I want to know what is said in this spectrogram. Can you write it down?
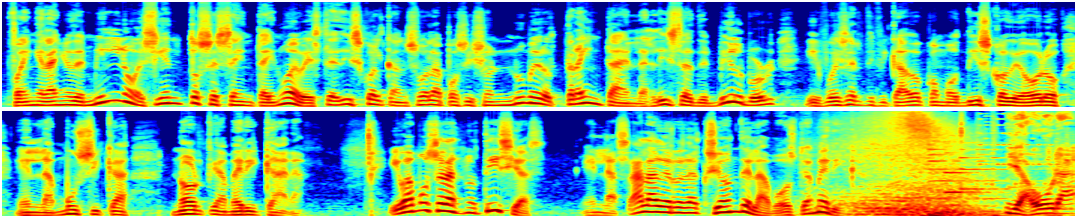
Fue en el año de 1969. Este disco alcanzó la posición número 30 en las listas de Billboard y fue certificado como disco de oro en la música norteamericana. Y vamos a las noticias en la sala de redacción de La Voz de América. Y ahora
